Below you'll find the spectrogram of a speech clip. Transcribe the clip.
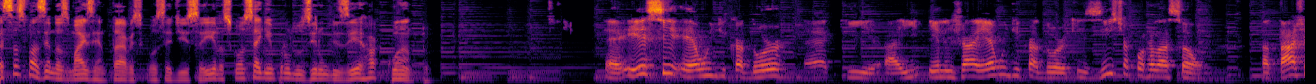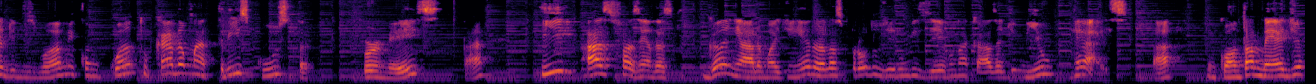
Essas fazendas mais rentáveis que você disse aí, elas conseguem produzir um bezerro a quanto? É, esse é um indicador né, que aí ele já é um indicador que existe a correlação da taxa de desmame com quanto cada matriz custa por mês, tá? E as fazendas ganharam mais dinheiro, elas produziram um bezerro na casa de mil reais, tá? Enquanto a média,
